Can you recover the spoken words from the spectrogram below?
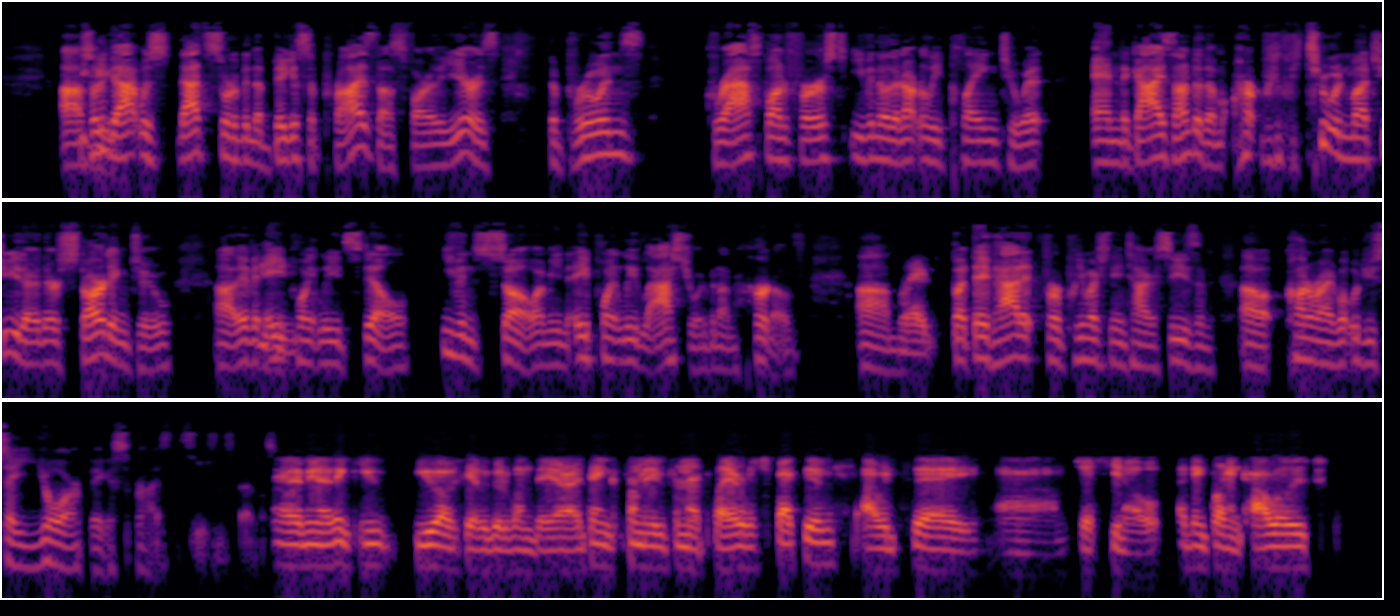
Uh, so mm-hmm. I think mm-hmm. that was that's sort of been the biggest surprise thus far of the year is the Bruins grasp on first, even though they're not really playing to it, and the guys under them aren't really doing much either. They're starting to. Uh, they have an mm-hmm. eight point lead still. Even so, I mean, eight point lead last year would have been unheard of. Um, right. But they've had it for pretty much the entire season. Uh, Conor Ryan, what would you say your biggest surprise this season's been? I mean, I think you you obviously have a good one there. I think from maybe from a player perspective, I would say um, just you know I think Brandon Carlo's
